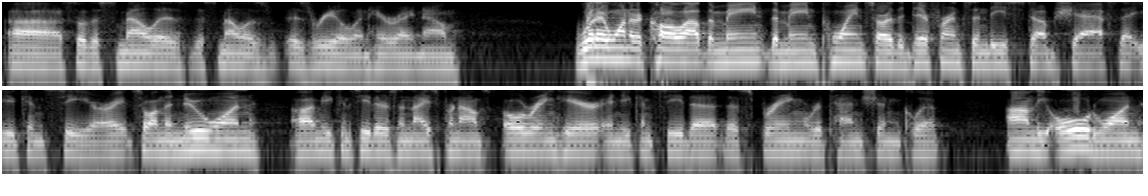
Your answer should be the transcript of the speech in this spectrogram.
Uh, so the smell is the smell is is real in here right now. What I wanted to call out the main the main points are the difference in these stub shafts that you can see. All right, so on the new one, um, you can see there's a nice pronounced O-ring here, and you can see the the spring retention clip. On the old one,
